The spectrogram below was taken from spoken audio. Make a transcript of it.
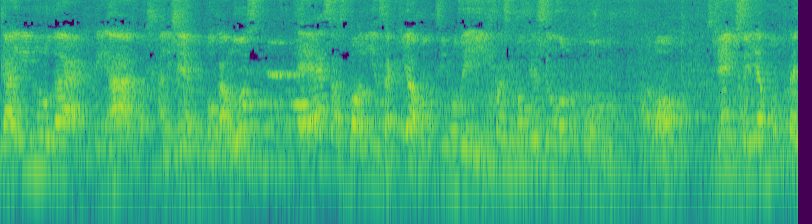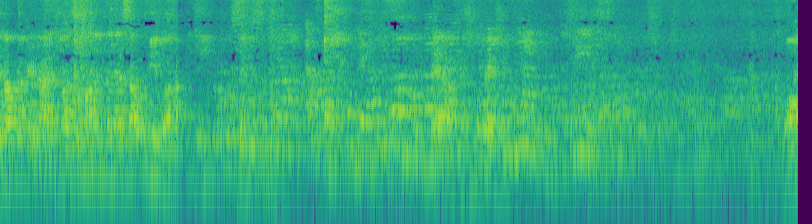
caírem no lugar que tem água, alimento e pouca luz, essas bolinhas aqui, ó, vão desenvolver hifas e vão crescer um novo fungo, tá bom? Gente, seria muito legal, na verdade, fazer uma lâmina dessa ao vivo, rapidinho para vocês. É, ela tá descoberta. Tá bom?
